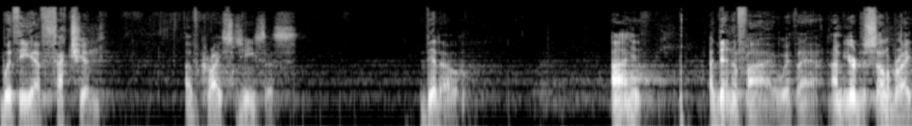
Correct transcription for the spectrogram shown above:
with the affection of Christ Jesus. Ditto. I identify with that. I'm here to celebrate.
